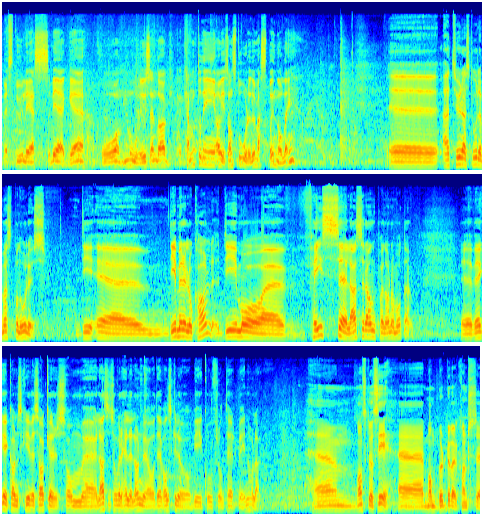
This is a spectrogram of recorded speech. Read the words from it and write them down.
Hvis du leser VG og Nordlys en dag, hvem av de avisene stoler du mest på innholdet i? Eh, jeg tror jeg stoler mest på Nordlys. De er, de er mer lokale. De må eh, feise leserne på en annen måte. Eh, VG kan skrive saker som eh, leses over hele landet, og det er vanskelig å bli konfrontert med innholdet. Eh, vanskelig å si. Eh, man burde vel kanskje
